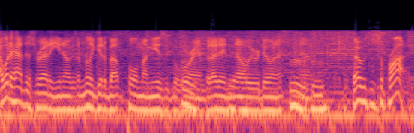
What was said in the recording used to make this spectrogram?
I would have had this ready, you know, because I'm really good about pulling my music beforehand, mm. but I didn't yeah. know we were doing it. Mm-hmm. That was a surprise.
